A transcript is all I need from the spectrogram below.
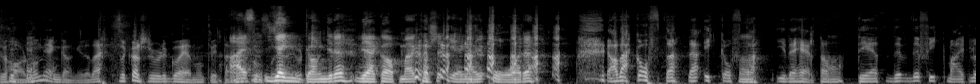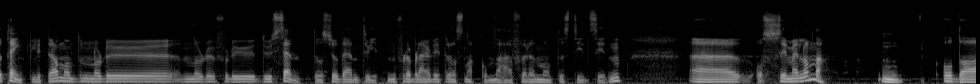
du har noen gjengangere der, så kanskje du burde gå gjennom Twitter. Nei, gjengangere vil jeg ikke ha på meg kanskje én gang i året. Ja, det er ikke ofte. Det er ikke ofte Ja. i det hele tatt. Det, det, det fikk meg til å tenke litt, når, du, når du, for du, du sendte oss jo den tweeten, for det ble jo litt snakk om det her for en måneds tid siden. Uh, oss imellom, da. Mm. Og da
